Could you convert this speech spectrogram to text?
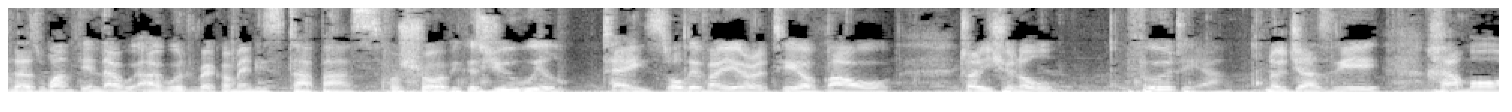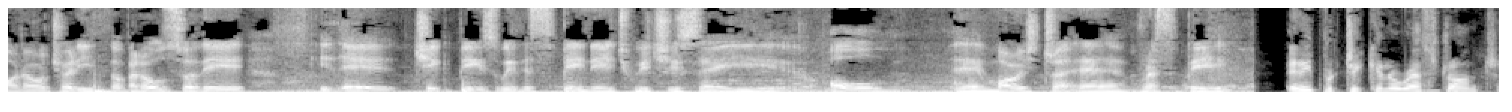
That's one thing that I would recommend is tapas for sure because you will taste all the variety of our traditional food here. Not just the jamón or chorizo, but also the uh, chickpeas with the spinach, which is a all uh, Moorish tra- uh, recipe. Any particular restaurant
